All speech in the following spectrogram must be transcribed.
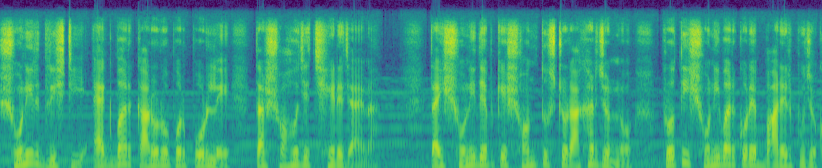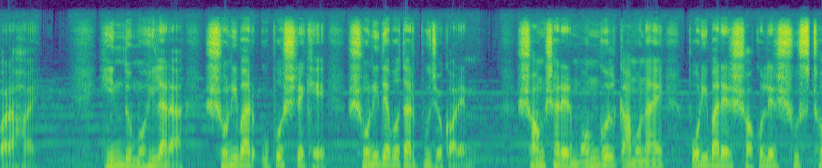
শনির দৃষ্টি একবার কারোর ওপর পড়লে তার সহজে ছেড়ে যায় না। তাই শনিদেবকে সন্তুষ্ট রাখার জন্য প্রতি শনিবার করে বারের পুজো করা হয়। হিন্দু মহিলারা শনিবার উপোস রেখে শনিদেবতার পুজো করেন। সংসারের মঙ্গল কামনায় পরিবারের সকলের সুস্থ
